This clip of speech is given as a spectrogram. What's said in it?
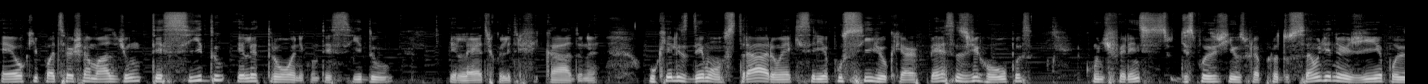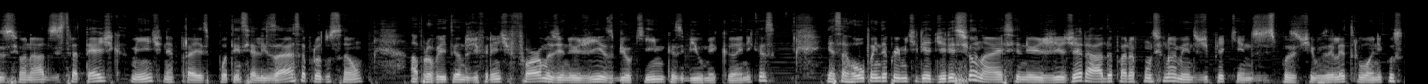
é o que pode ser chamado de um tecido eletrônico, um tecido elétrico, eletrificado, né? O que eles demonstraram é que seria possível criar peças de roupas com diferentes dispositivos para produção de energia posicionados estrategicamente né, para potencializar essa produção, aproveitando diferentes formas de energias bioquímicas e biomecânicas. E essa roupa ainda permitiria direcionar essa energia gerada para funcionamento de pequenos dispositivos eletrônicos,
